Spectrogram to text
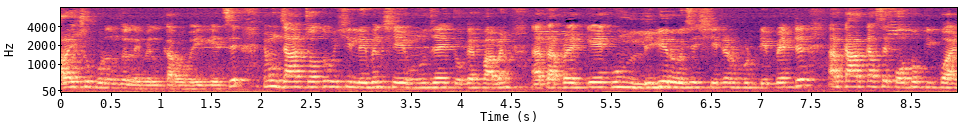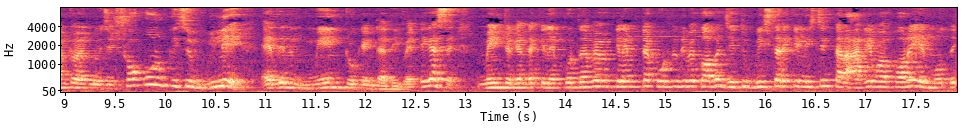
আড়াইশো পর্যন্ত লেভেল কারও হয়ে গিয়েছে। এবং যার যত বেশি লেভেল সেই অনুযায়ী টোকেন পাবেন। তারপরে কে কোন লিগে রয়েছে সেটার উপর ডিপেন্ডেড আর কার কাছে কত, কি কয়েন টয়েন রয়েছে সকল কিছু মিলে এদের মেইন টোকেনটা দিবে, ঠিক আছে? মেইন টোকেনটা ক্লেম করতে হবে এবং ক্লেমটা করতে দিবে কবে? যেহেতু বিশ তারিখে লিস্টিং তার আগে বা পরে, এর মধ্যে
